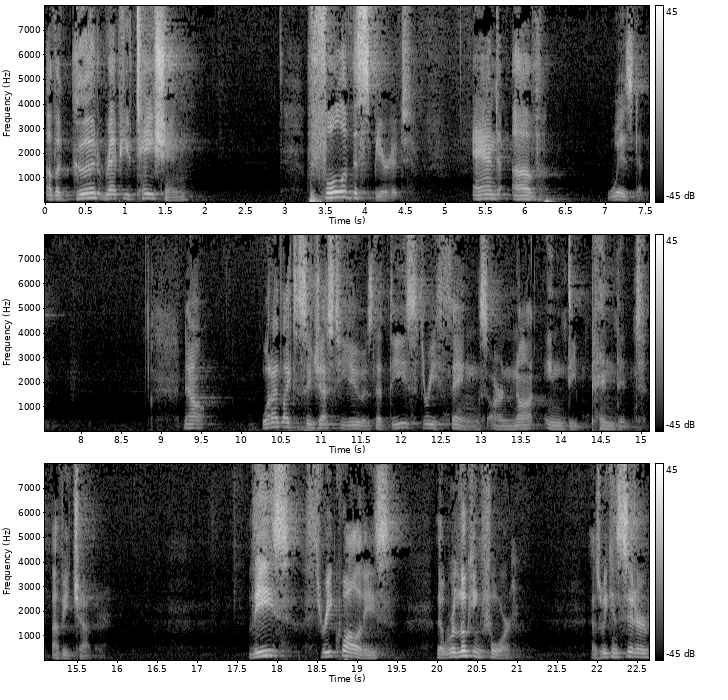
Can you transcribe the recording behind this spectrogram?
of a good reputation full of the Spirit and of wisdom. Now, what I'd like to suggest to you is that these three things are not independent of each other. These three qualities that we're looking for as we consider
